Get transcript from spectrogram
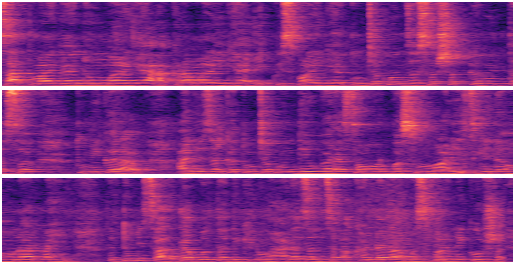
सात माळ घ्या नऊ माळ घ्या अकरा माळी घ्या एकवीस माळी घ्या तुमच्याकडून जसं शक्य होईल तसं तुम्ही करा. आणि जर का तुमच्याकडून देवघरासमोर बसून माळीच घेणं होणार नाही तर तुम्ही चालता बोलता देखील महाराजांचं अखंड नामस्मरण करू शकता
